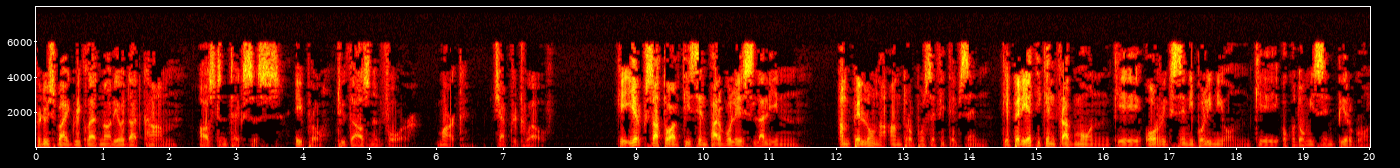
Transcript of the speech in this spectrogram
Produced by GreekLatinAudio.com, Austin, Texas, April 2004. Mark, chapter 12. Και ήρξατο αυτήσεν παραβολές λαλήν, αμπελώνα άνθρωπος εφητεύσεν, και περιέτηκεν φραγμόν, και όριξεν υπολίνιον, και οκοδόμησεν πύργον,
